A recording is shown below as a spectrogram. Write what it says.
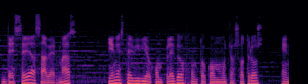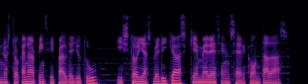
¿Desea saber más? Tiene este vídeo completo junto con muchos otros en nuestro canal principal de YouTube, Historias bélicas que merecen ser contadas.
